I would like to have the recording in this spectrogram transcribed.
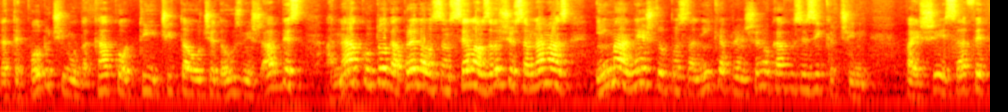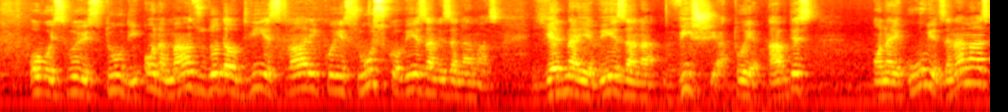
da te podučimo da kako ti čitaoće da uzmiš abdest, a nakon toga predao sam selam, završio sam namaz, ima nešto od poslanika prenešeno kako se zikr čini. Pa je še Safet ovoj svojoj studiji o namazu dodao dvije stvari koje su usko vezane za namaz. Jedna je vezana više, a to je abdest, ona je uvjet za namaz,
